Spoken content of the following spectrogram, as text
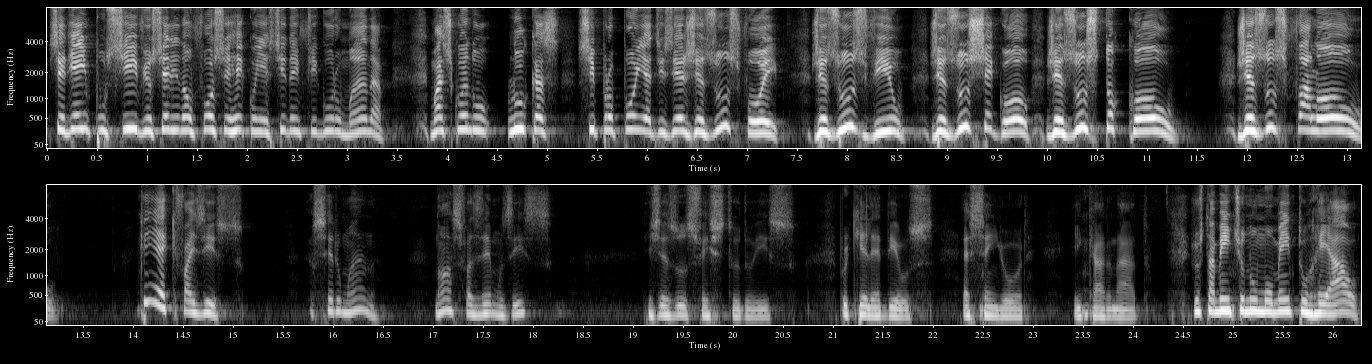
seria impossível se ele não fosse reconhecido em figura humana. Mas quando Lucas se propõe a dizer Jesus foi, Jesus viu, Jesus chegou, Jesus tocou, Jesus falou, quem é que faz isso? É o ser humano. Nós fazemos isso. E Jesus fez tudo isso, porque Ele é Deus, é Senhor encarnado. Justamente num momento real,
